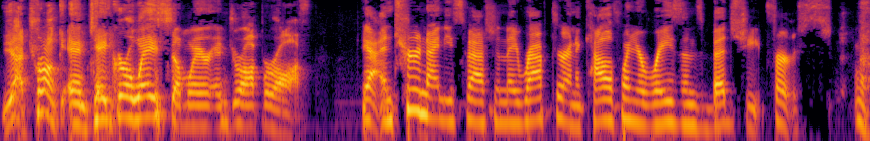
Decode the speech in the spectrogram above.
Yeah trunk and take her away somewhere and drop her off. Yeah, in true 90s fashion, they wrapped her in a California Raisins bed sheet first Oh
